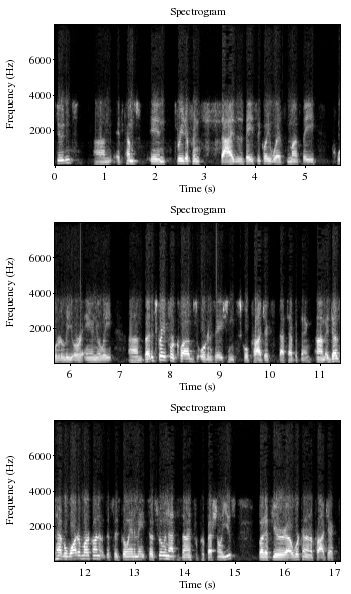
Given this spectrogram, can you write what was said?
student. Um, it comes in three different sizes, basically, with monthly, quarterly, or annually. Um, but it's great for clubs, organizations, school projects, that type of thing. Um, it does have a watermark on it that says GoAnimate, so it's really not designed for professional use. But if you're uh, working on a project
